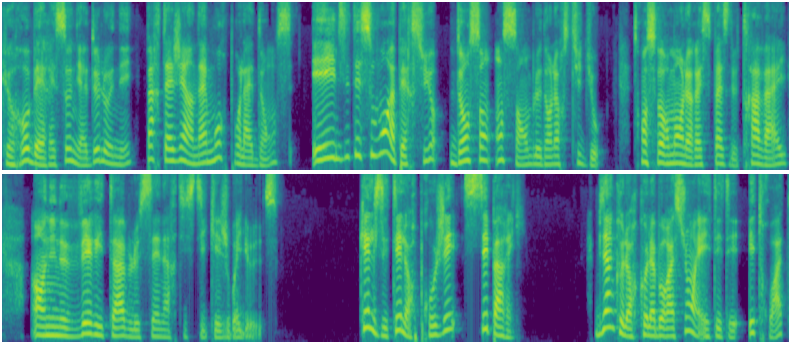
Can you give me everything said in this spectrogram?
que Robert et Sonia Delaunay partageaient un amour pour la danse et ils étaient souvent aperçus dansant ensemble dans leur studio, transformant leur espace de travail en une véritable scène artistique et joyeuse. Quels étaient leurs projets séparés? Bien que leur collaboration ait été étroite,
